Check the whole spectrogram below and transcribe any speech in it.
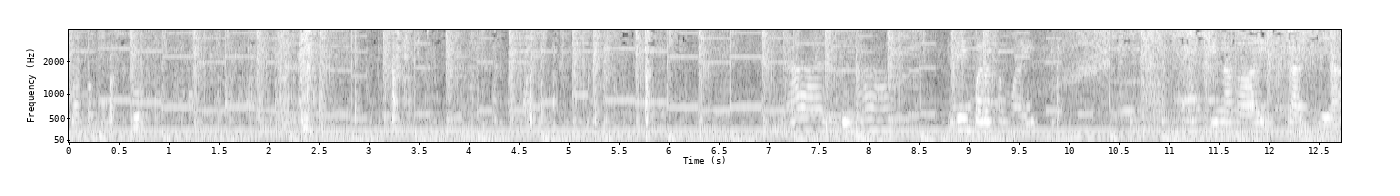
ba pagbukas ko? Ayan. Ito na. Ito yung para sa mic pinaka-stand niya.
